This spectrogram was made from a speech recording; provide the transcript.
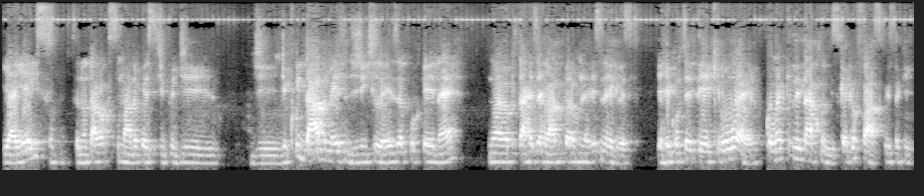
E aí é isso. Você não estava acostumado com esse tipo de, de, de, cuidado mesmo, de gentileza, porque, né? Não é o que está reservado para mulheres negras. E aí quando você tem aquilo, é, como é que lidar com isso? O que é que eu faço com isso aqui?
